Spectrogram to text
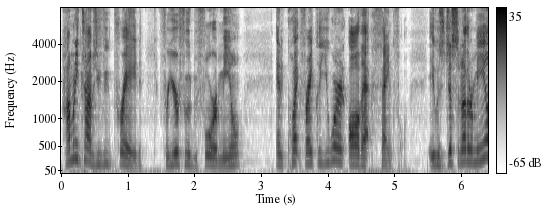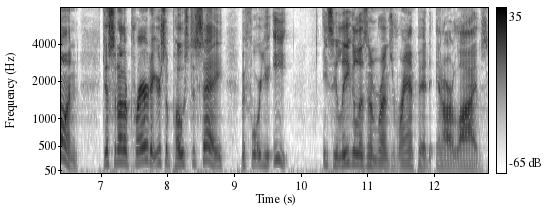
how many times have you prayed for your food before a meal and quite frankly, you weren't all that thankful? It was just another meal and just another prayer that you're supposed to say before you eat. You see, legalism runs rampant in our lives.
